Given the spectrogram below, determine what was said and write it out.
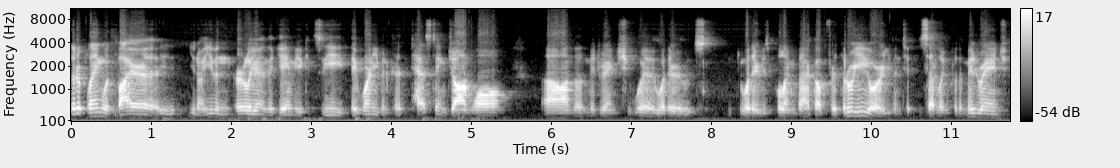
bit of playing with fire. You know, even earlier in the game, you could see they weren't even contesting John Wall uh, on the mid range, whether it was whether he was pulling back up for three or even t- settling for the mid range.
